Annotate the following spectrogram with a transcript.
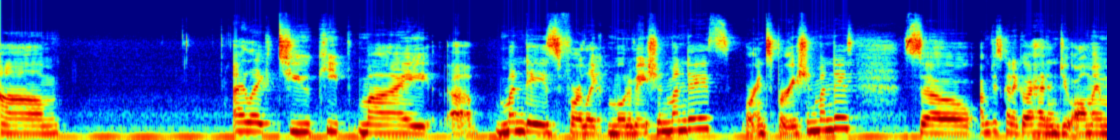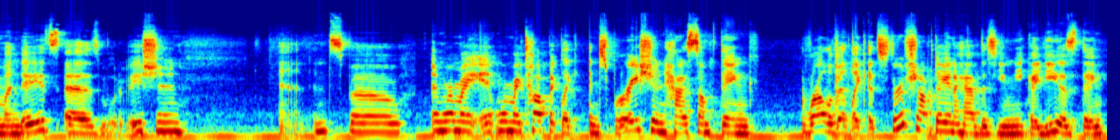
Um, I like to keep my uh, Mondays for like motivation Mondays or inspiration Mondays. So I'm just going to go ahead and do all my Mondays as motivation and inspo. And where my where my topic like inspiration has something relevant like it's thrift shop day and i have this unique ideas thing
